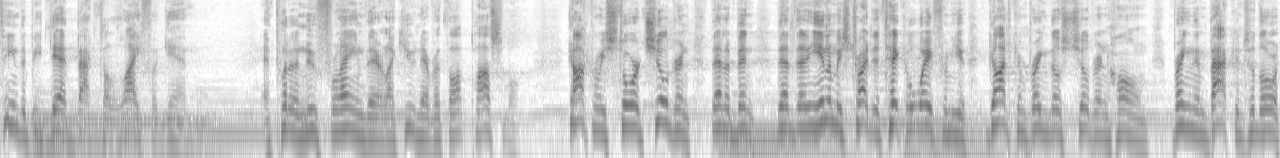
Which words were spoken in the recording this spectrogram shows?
seem to be dead back to life again and put a new flame there like you never thought possible. God can restore children that have been that, that, the enemy's tried to take away from you. God can bring those children home, bring them back into the Lord.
